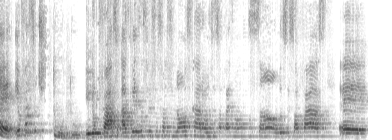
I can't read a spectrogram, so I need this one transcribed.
É, eu faço de tudo. Eu faço, às vezes as pessoas falam assim, nossa, Carol, você só faz mansão, você só faz é,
